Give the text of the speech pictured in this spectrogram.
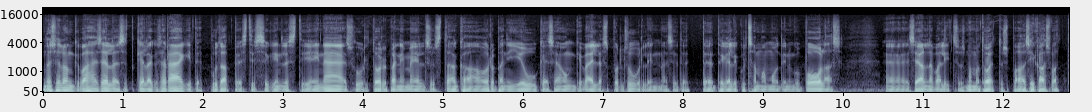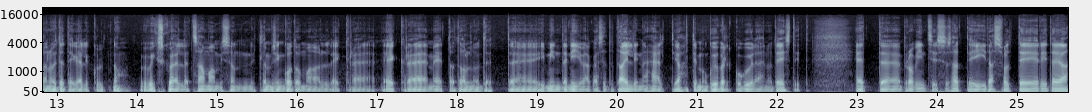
no seal ongi vahe selles, et kellega sa räägid, et Budapestis sa kindlasti ei näe suurt Orbani meelsust, aga Orbani jõukese ongi väljaspool suurlinnasid, et tegelikult samamoodi nagu Poolas sealne valitsus on oma toetusbaasi kasvatanud ja tegelikult noh, võiks ka öelda, et sama, mis on, ütleme siin kodumaal EKRE, EKRE meetod olnud, et äh, ei minda nii väga seda Tallinna häält jahtima, kuivõrd kogu ülejäänud Eestit. et äh, provintsis sa saad teid asfalteerida ja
